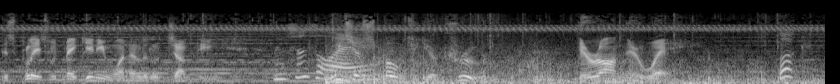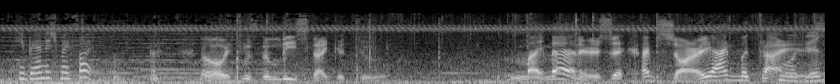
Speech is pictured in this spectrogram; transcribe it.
This place would make anyone a little jumpy. This is all We just spoke to your crew. They're on their way. Look, he bandaged my foot. oh, it was the least I could do. My manners. I'm sorry, I'm Mathias.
